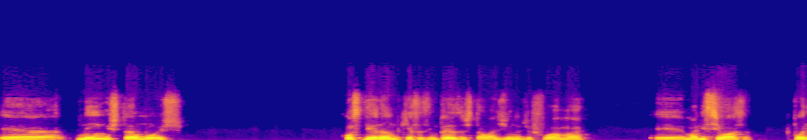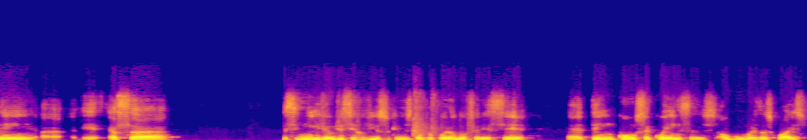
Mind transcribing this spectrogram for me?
é, nem estamos considerando que essas empresas estão agindo de forma é, maliciosa. Porém, essa esse nível de serviço que eles estão procurando oferecer é, tem consequências, algumas das quais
